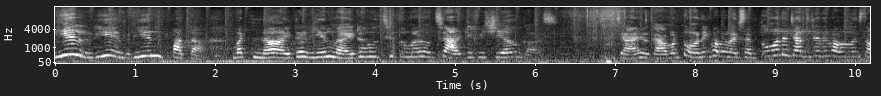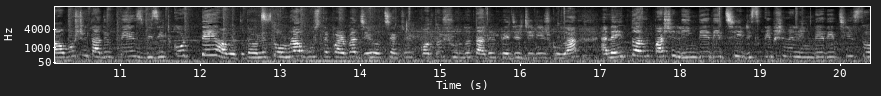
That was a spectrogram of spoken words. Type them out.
রিয়েল রিয়েল রিয়েল পাতা বাট না, এটা রিয়েল না, এটা হচ্ছে তোমার হচ্ছে আর্টিফিশিয়াল গাছ। যাই হোক, আমার তো অনেক ভালো লাগছে। আর তোমাদের যাদের যাদের ভালো লাগছে, অবশ্যই তাদের পেজ ভিজিট করতেই হবে তো। তাহলে তোমরাও বুঝতে পারবা যে হচ্ছে অ্যাকচুয়ালি কত সুন্দর তাদের পেজের জিনিসগুলা। আর এই তো আমি পাশে লিঙ্ক দিয়ে দিচ্ছি ডিসক্রিপশনে লিঙ্ক দিয়ে দিচ্ছি সো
